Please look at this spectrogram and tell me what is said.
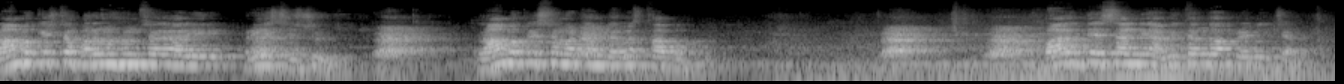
రామకృష్ణ పరమహంస గారి ప్రియ శిష్యుడు. రామకృష్ణ మఠం వ్యవస్థాపకుడు. భారతదేశాన్ని అమితంగా ప్రేమించాడు.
